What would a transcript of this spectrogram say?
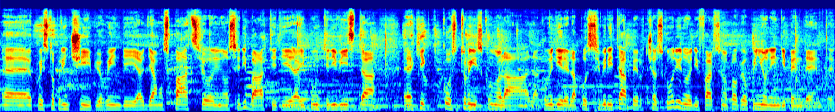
eh, questo principio, quindi diamo spazio nei nostri dibattiti ai punti di vista eh, che costruiscono la, la, dire, la possibilità per ciascuno di noi di farsi una propria opinione indipendente.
